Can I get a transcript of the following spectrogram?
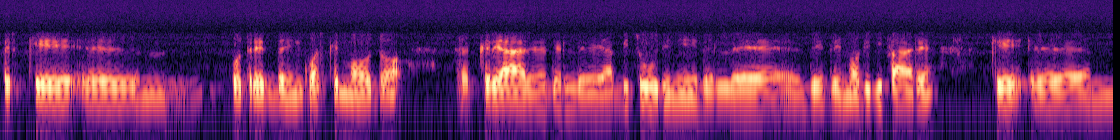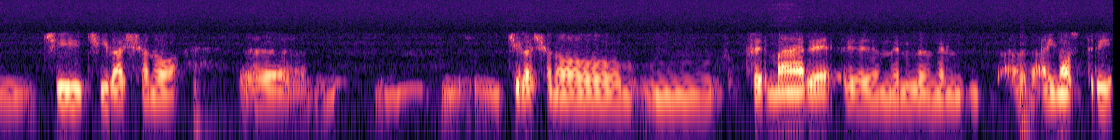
perché ehm, potrebbe in qualche modo eh, creare delle abitudini, delle, de, dei modi di fare che ehm, ci, ci, lasciano eh, ci lasciano mm, fermare eh, nel, nel, ai nostri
